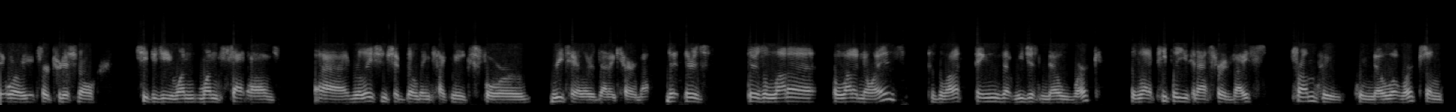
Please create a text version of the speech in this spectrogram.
i- or for traditional CPG, one one set of uh, relationship building techniques for retailers that I care about. There's there's a lot of a lot of noise. There's a lot of things that we just know work. There's a lot of people you can ask for advice from who who know what works, and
